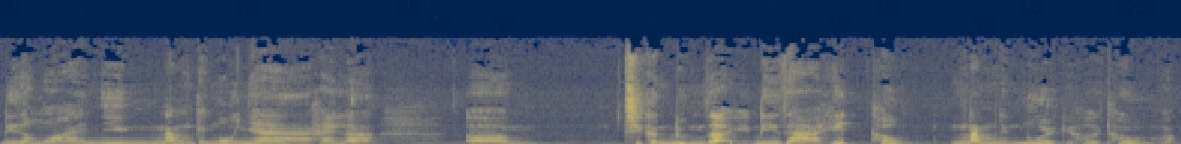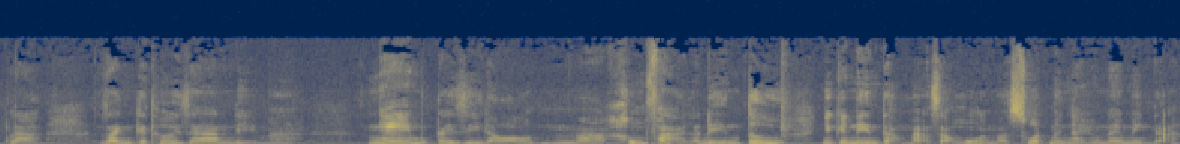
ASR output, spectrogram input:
đi ra ngoài nhìn năm cái ngôi nhà hay là uh, chỉ cần đứng dậy, đi ra, hít thở 5 đến 10 cái hơi thở hoặc là dành cái thời gian để mà nghe một cái gì đó mà không phải là đến từ những cái nền tảng mạng xã hội mà suốt mấy ngày hôm nay mình đã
